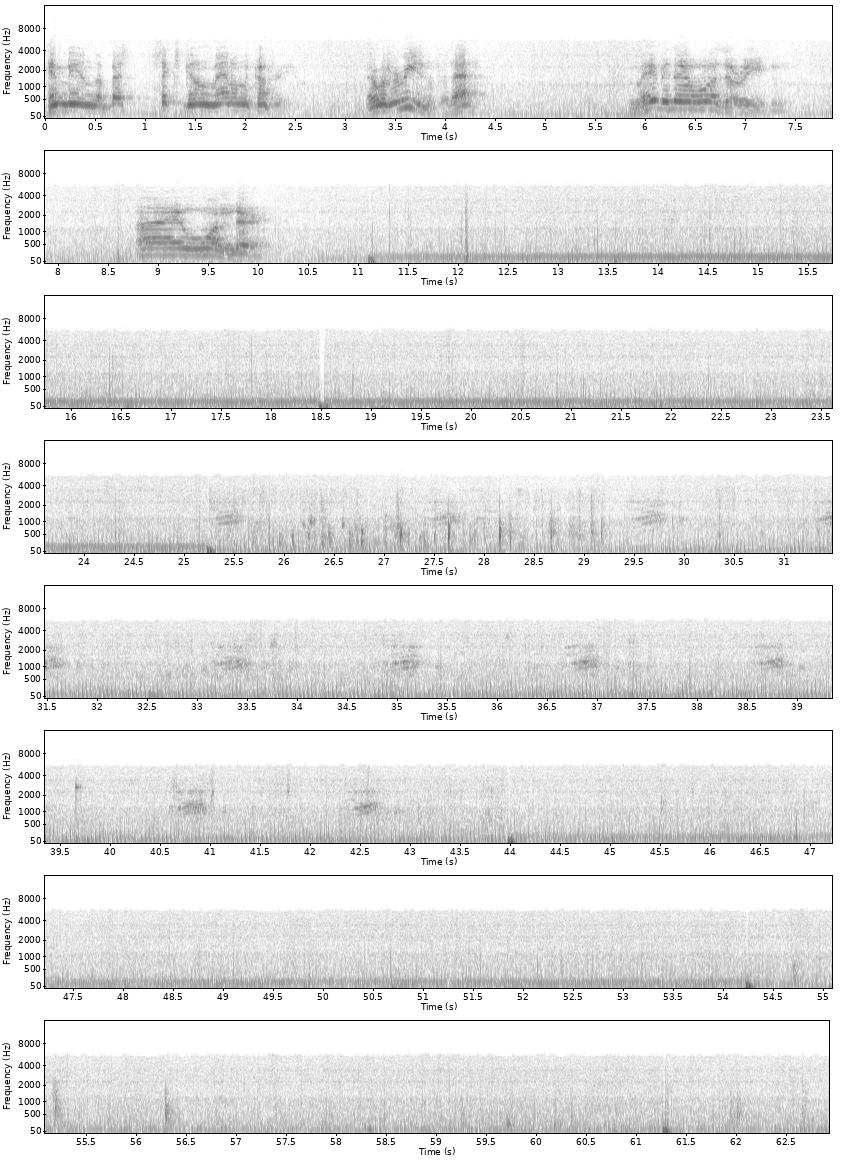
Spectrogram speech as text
Him being the best six-gun man in the country. There was a reason for that. Maybe there was a reason. I wonder.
